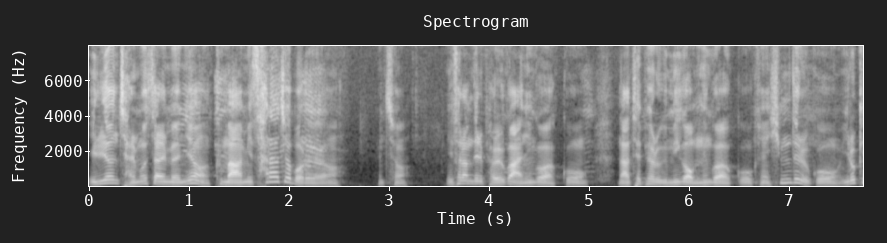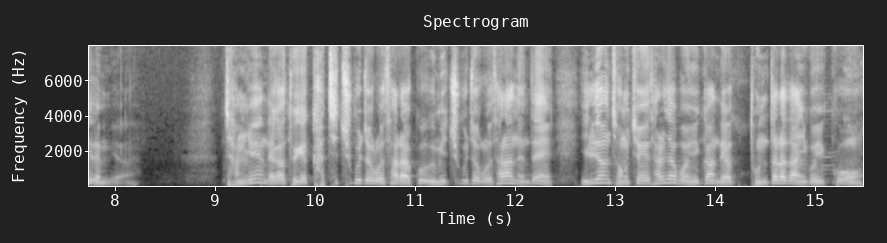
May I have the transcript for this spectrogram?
1년 잘못 살면요. 그 마음이 사라져 버려요. 그렇죠? 이 사람들이 별거 아닌 것 같고 나한테 별 의미가 없는 것 같고 그냥 힘들고 이렇게 됩니다. 작년에 내가 되게 가치 추구적으로 살았고 의미 추구적으로 살았는데 1년 정청에 살다 보니까 내가 돈 따라다니고 있고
